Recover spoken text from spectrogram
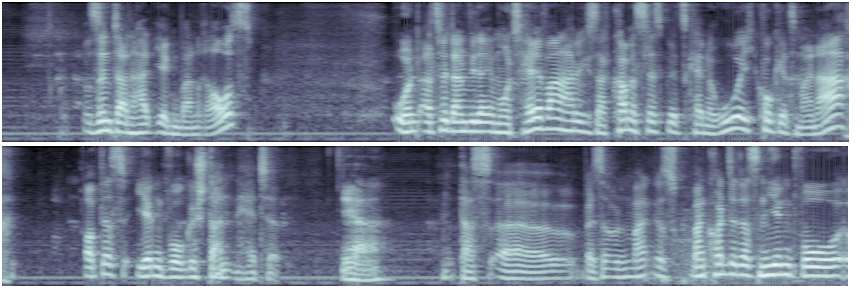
sind dann halt irgendwann raus. Und als wir dann wieder im Hotel waren, habe ich gesagt, komm, es lässt mir jetzt keine Ruhe, ich gucke jetzt mal nach, ob das irgendwo gestanden hätte. Ja. Das, äh, man, es, man konnte das nirgendwo,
